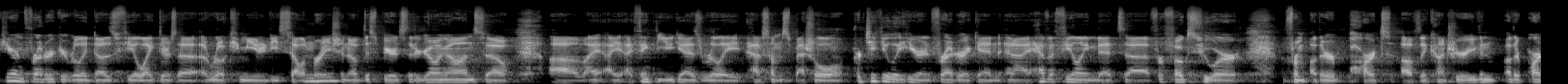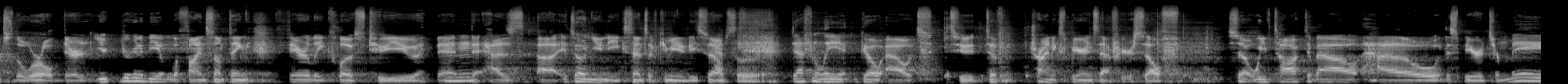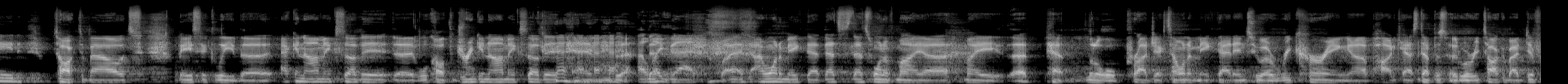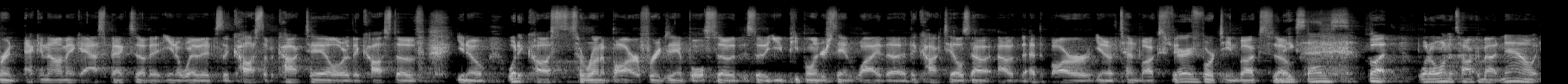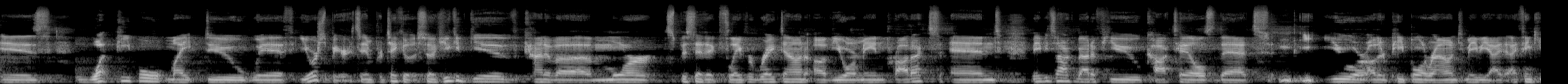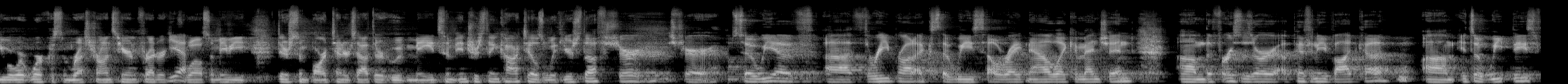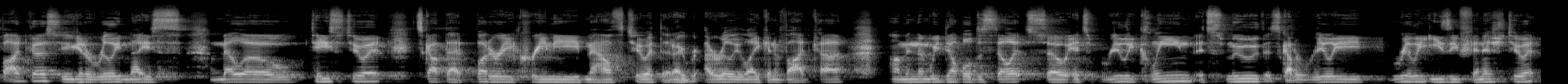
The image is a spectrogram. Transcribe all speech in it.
here in Frederick, it really does feel like there's a, a real community celebration of the spirits that are going on. So um, I, I- I think that you guys really have something special, particularly here in Frederick, and, and I have a feeling that uh, for folks who are from other parts of the country or even other parts of the world, there you're, you're going to be able to find something fairly close to you that, that has uh, its own unique sense of community. So Absolutely. definitely go out to to try and experience that for yourself. So we've talked about how the spirits are made. Talked about basically the economics of it. The we'll call it the drinkonomics of it. And I like that. I, I want to make that. That's that's one of my uh, my uh, pet little projects. I want to make that into a recurring uh, podcast episode where we talk about different economic aspects of it. You know, whether it's the cost of a cocktail or the cost of you know what it costs to run a bar, for example, so so that you people understand why the the cocktails out out at the bar are you know ten bucks, Sure. fourteen bucks. So makes sense but what I want to talk about now is what people might do with your spirits in particular. So, if you could give kind of a more specific flavor breakdown of your main product and maybe talk about a few cocktails that you or other people around, maybe I, I think you work with some restaurants here in Frederick Yeah. as well. So, maybe there's some bartenders out there who have made some interesting cocktails with your stuff. Sure, sure. So we have uh, three products that we sell right now now, like I mentioned. Um, the first is our Epiphany vodka. Um, it's a wheat based vodka, so you get a really nice, mellow taste to it. It's got that buttery, creamy mouth to it that I, I really like in a vodka. Um, and then we double distill it, so it's really clean, it's smooth, it's got a really really easy finish to it.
